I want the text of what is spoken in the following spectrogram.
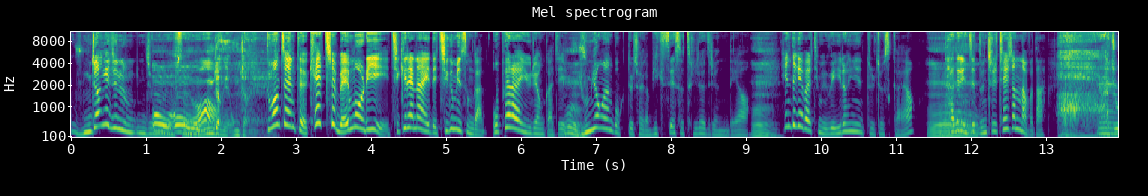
웅장해지는지 어, 모르겠어요. 어, 웅장해, 웅장해. 두 번째 힌트, 캣츠 메모리, 지킬 앤 하이드 지금 이 순간, 오페라의 유령까지 음. 유명한 곡들 저희가 믹스해서 들려드렸는데요. 음. 힌트 개발팀이 왜 이런 힌트를 줬을까요? 음. 다들 이제 눈치를 채셨나 보다. 아, 네. 아주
